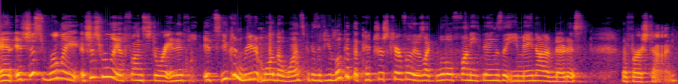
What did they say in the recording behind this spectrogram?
and it's just really it's just really a fun story and if it's you can read it more than once because if you look at the pictures carefully there's like little funny things that you may not have noticed the first time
